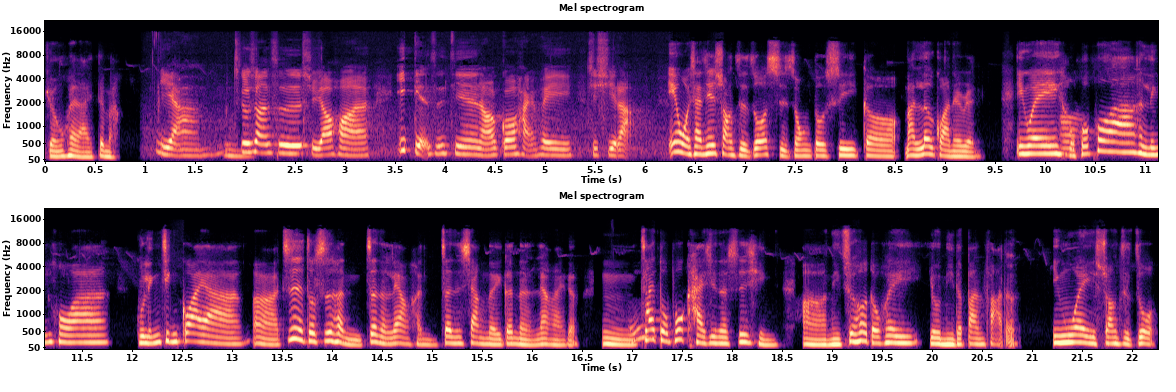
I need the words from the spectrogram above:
圆回来，对吗？呀，就算是需要花一点时间，然后过后还会继续啦。因为我相信双子座始终都是一个蛮乐观的人，因为很活泼啊，很灵活啊，古灵精怪啊，啊，这些都是很正能量、很正向的一个能量来的。嗯，再多不开心的事情啊，你最后都会有你的办法的，因为双子座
